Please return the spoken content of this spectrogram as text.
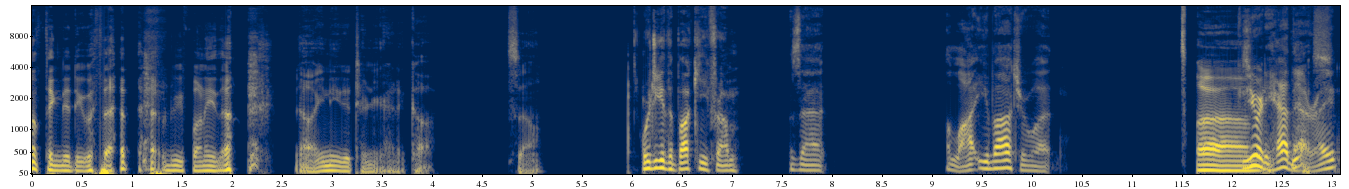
nothing to do with that. That would be funny though. No, you need to turn your head and cough. So, where'd you get the Bucky from? Was that a lot you bought or what? Because um, you already had that, yes. right?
